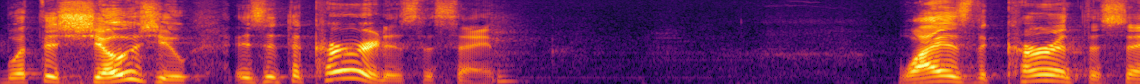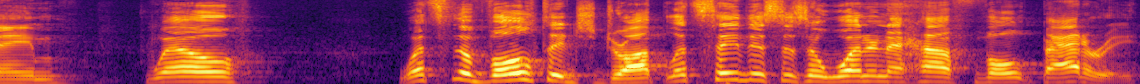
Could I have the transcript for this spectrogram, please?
what this shows you is that the current is the same. Why is the current the same? Well, what's the voltage drop? Let's say this is a one and a half volt battery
